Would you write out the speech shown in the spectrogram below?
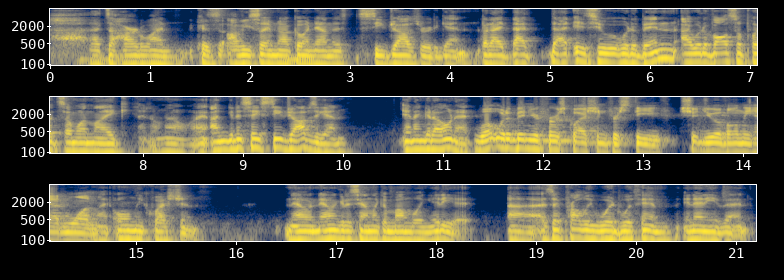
That's a hard one because obviously I'm not going down the Steve Jobs route again. But I that that is who it would have been. I would have also put someone like I don't know. I, I'm going to say Steve Jobs again, and I'm going to own it. What would have been your first question for Steve? Should you have only had one? My only question. Now now I'm going to sound like a mumbling idiot, uh, as I probably would with him in any event.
